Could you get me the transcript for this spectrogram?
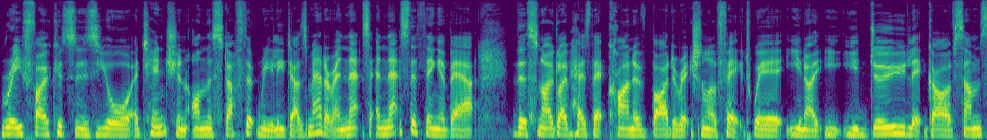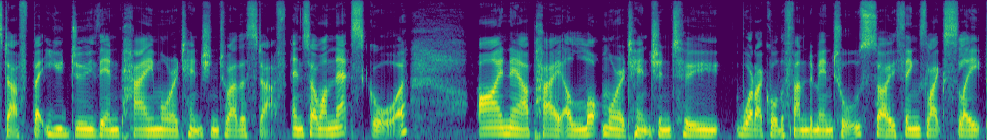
refocuses your attention on the stuff that really does matter, and that's and that's the thing about the snow globe has that kind of bi-directional effect where you know you, you do let go of some stuff, but you do then pay more attention to other stuff, and so on that score. I now pay a lot more attention to what I call the fundamentals. So things like sleep,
